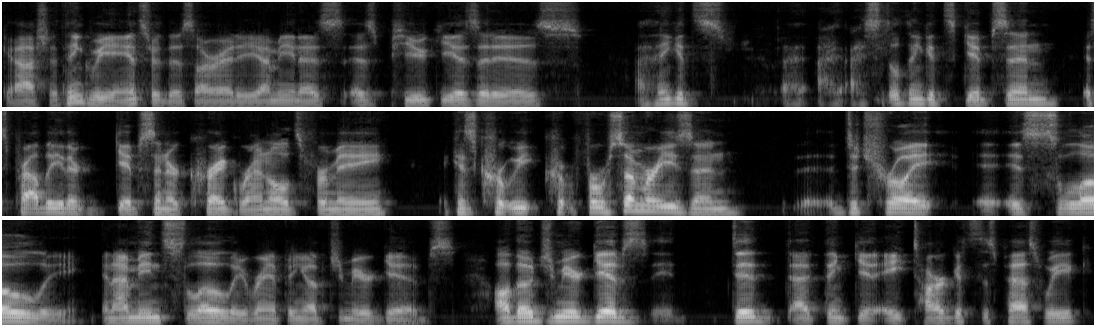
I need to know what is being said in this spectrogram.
Gosh, I think we answered this already. I mean, as as pukey as it is, I think it's I, I still think it's Gibson. It's probably either Gibson or Craig Reynolds for me because for some reason uh, Detroit is slowly, and I mean slowly, ramping up Jahmyr Gibbs. Although Jahmyr Gibbs did, I think, get eight targets this past week,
